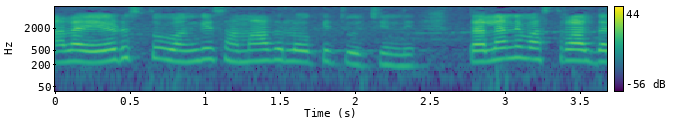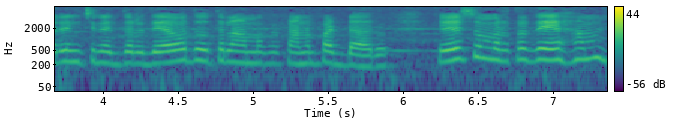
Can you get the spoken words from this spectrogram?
అలా ఏడుస్తూ వంగి సమాధిలోకి చూచింది. తెల్లని వస్త్రాలు ధరించిన ఇద్దరు దేవదూతలు ఆమెకు కనపడ్డారు. యేసు మృతదేహం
